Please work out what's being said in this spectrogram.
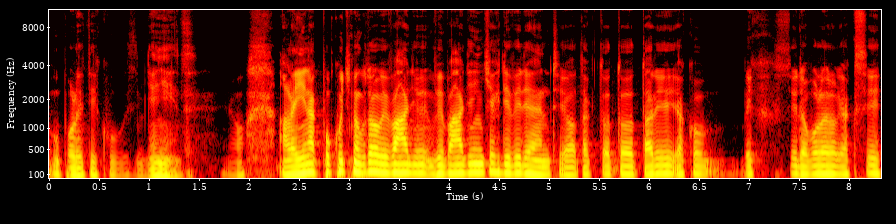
u politiků změnit. Jo. Ale jinak pokud jsme u toho vyvádění, vyvádění těch dividend, jo, tak to, to tady jako bych si dovolil jaksi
